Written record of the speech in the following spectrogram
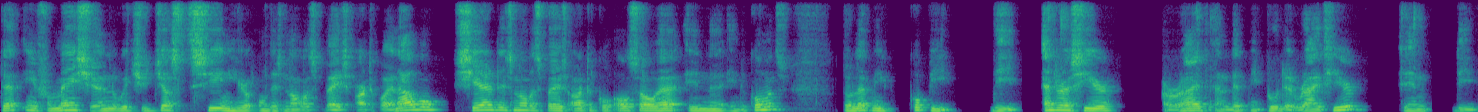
that information which you just seen here on this knowledge base article. And I will share this knowledge base article also uh, in, uh, in the comments. So let me copy the address here. All right, and let me put it right here in the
